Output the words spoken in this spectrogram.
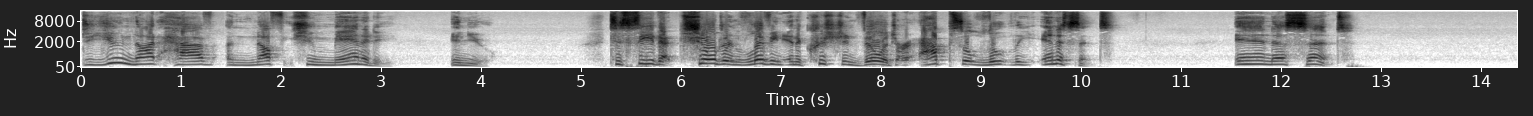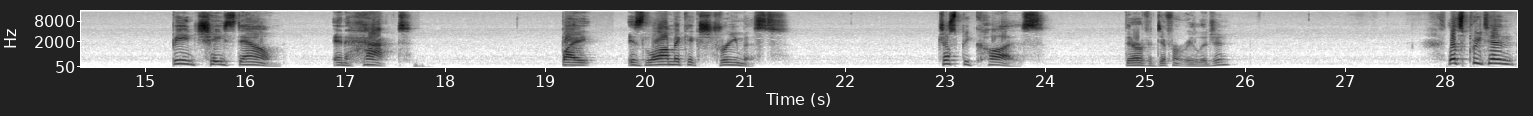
Do you not have enough humanity in you to see that children living in a Christian village are absolutely innocent? Innocent. Being chased down and hacked by Islamic extremists just because they're of a different religion? Let's pretend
